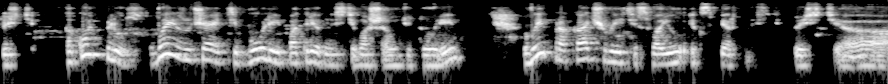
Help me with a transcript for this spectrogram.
То есть какой плюс? Вы изучаете боли и потребности вашей аудитории, вы прокачиваете свою экспертность. То есть э,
